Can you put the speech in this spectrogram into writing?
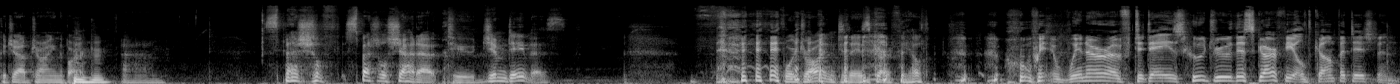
Good job drawing the bark. Mm-hmm. Um, special special shout out to Jim Davis for drawing today's Garfield. Win- Winner of today's Who Drew This Garfield competition.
